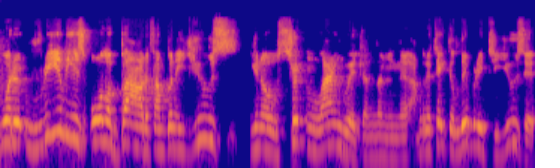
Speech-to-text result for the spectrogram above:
what it really is all about, if I'm going to use, you know, certain language, and I mean, I'm going to take the liberty to use it,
